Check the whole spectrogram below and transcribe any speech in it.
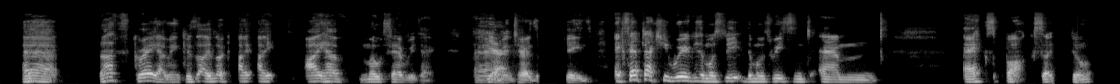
uh, that's great. I mean, because I look, I, I, I have most everything um, yeah. in terms of machines, except actually weirdly the most the most recent um, Xbox. I don't.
